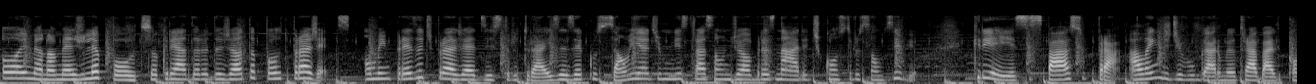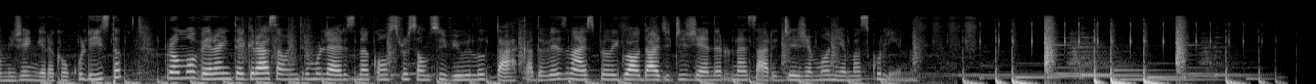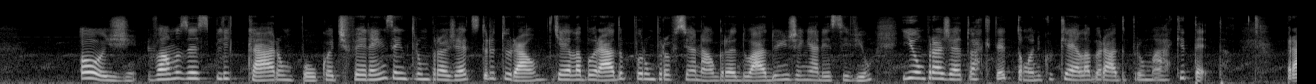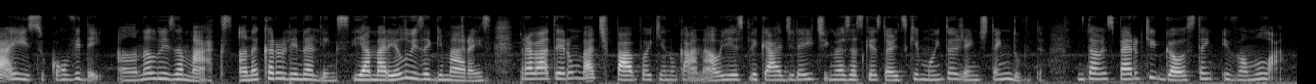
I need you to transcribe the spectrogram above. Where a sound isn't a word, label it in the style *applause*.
Oi, meu nome é Julia Porto, sou criadora do J Porto Projetos, uma empresa de projetos estruturais, execução e administração de obras na área de construção civil. Criei esse espaço para, além de divulgar o meu trabalho como engenheira calculista, promover a integração entre mulheres na construção civil e lutar cada vez mais pela igualdade de gênero nessa área de hegemonia masculina. Hoje vamos explicar um pouco a diferença entre um projeto estrutural, que é elaborado por um profissional graduado em engenharia civil, e um projeto arquitetônico, que é elaborado por uma arquiteta. Para isso, convidei a Ana Luísa Marques, Ana Carolina Lins e a Maria Luísa Guimarães para bater um bate-papo aqui no canal e explicar direitinho essas questões que muita gente tem dúvida. Então, espero que gostem e vamos lá!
